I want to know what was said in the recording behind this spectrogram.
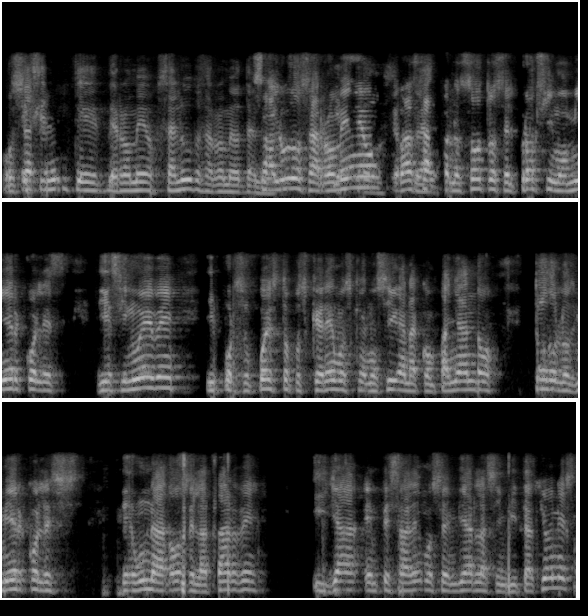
O sea, Excelente de Romeo. Saludos a Romeo también. Saludos a Romeo, que va a estar con nosotros el próximo miércoles 19 y por supuesto, pues queremos que nos sigan acompañando todos los miércoles de una a dos de la tarde y ya empezaremos a enviar las invitaciones.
